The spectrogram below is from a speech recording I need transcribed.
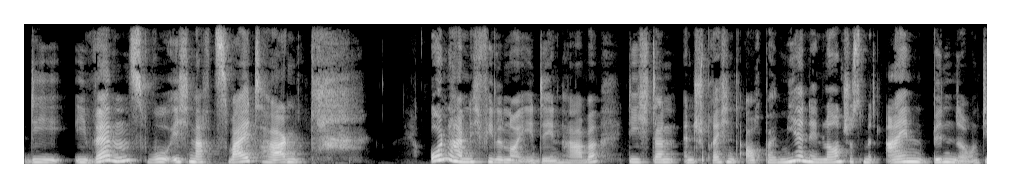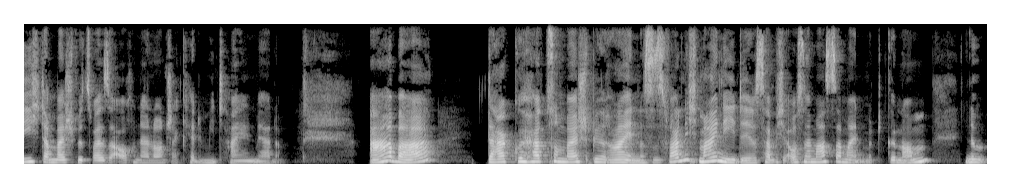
die Events, wo ich nach zwei Tagen unheimlich viele neue Ideen habe, die ich dann entsprechend auch bei mir in den Launches mit einbinde und die ich dann beispielsweise auch in der Launch Academy teilen werde. Aber da gehört zum Beispiel rein, das war nicht meine Idee, das habe ich aus einer Mastermind mitgenommen, eine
